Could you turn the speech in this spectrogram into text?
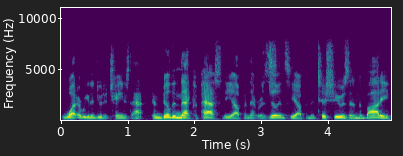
what are we going to do to change that? And building that capacity up and that resiliency up in the tissues and the body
